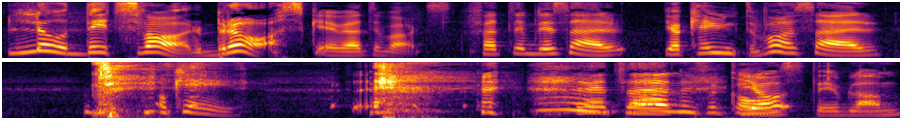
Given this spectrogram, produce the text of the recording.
luddigt svar, bra, skrev jag tillbaks. För att det blir så här, jag kan ju inte vara så här, okej. Du vet, så här, Han är så konstig ibland.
